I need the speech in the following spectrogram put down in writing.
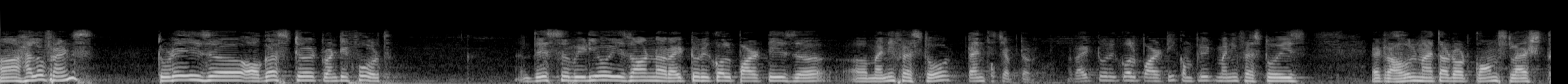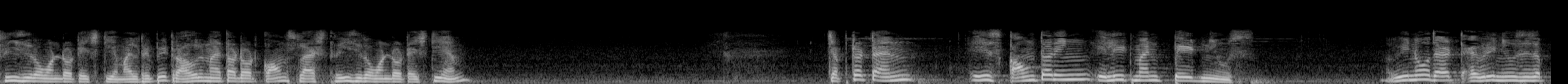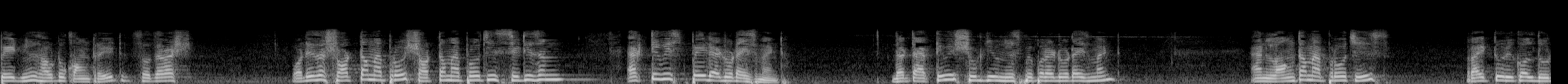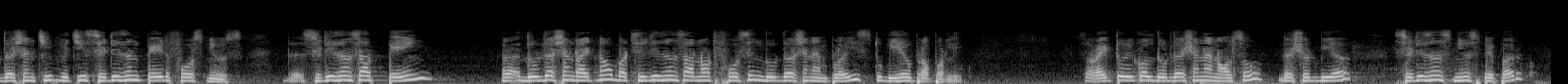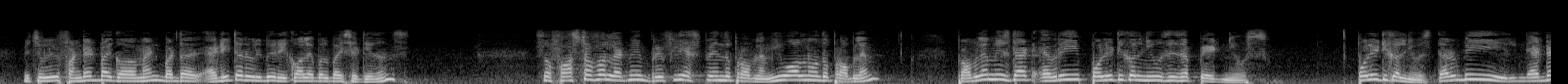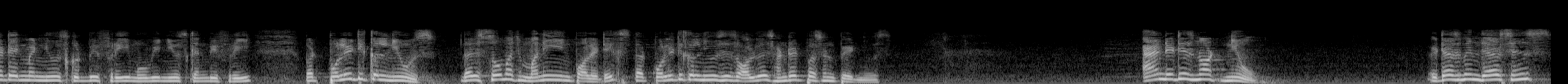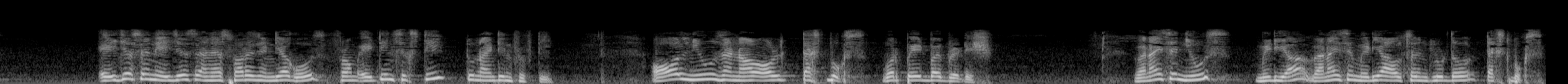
Uh, hello, friends. Today is uh, August 24th. This video is on Right to Recall Party's manifesto, 10th chapter. Right to Recall Party complete manifesto is at rahulmehta.com slash 301.htm. I'll repeat rahulmehta.com slash 301.htm. Chapter 10 is countering elite man paid news. We know that every news is a paid news, how to counter it. So, there are what is a short term approach? Short term approach is citizen activist paid advertisement. That activist should give newspaper advertisement. And long term approach is right to recall Doordarshan chief, which is citizen paid forced news. The citizens are paying uh, Doordarshan right now, but citizens are not forcing Doordarshan employees to behave properly. So, right to recall Doordarshan, and also there should be a citizens newspaper which will be funded by government, but the editor will be recallable by citizens. So, first of all, let me briefly explain the problem. You all know the problem. Problem is that every political news is a paid news. Political news. There will be entertainment news, could be free, movie news can be free. But political news, there is so much money in politics that political news is always 100% paid news. And it is not new. It has been there since ages and ages, and as far as India goes, from 1860 to 1950. All news and all textbooks were paid by British. When I say news, media, when I say media, I also include the textbooks.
